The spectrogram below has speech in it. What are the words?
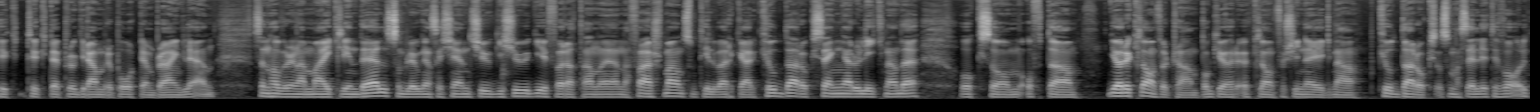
tyck, tyckte programreporten Brian Glenn. Sen har vi den här Mike Lindell som blev ganska känd 2020 för att han är en affärsman som tillverkar kuddar och sängar och liknande och som ofta gör reklam för Trump och gör reklam för sina egna kuddar också som han säljer till folk.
